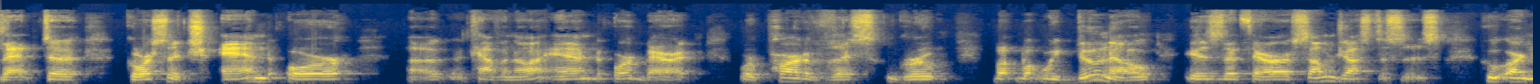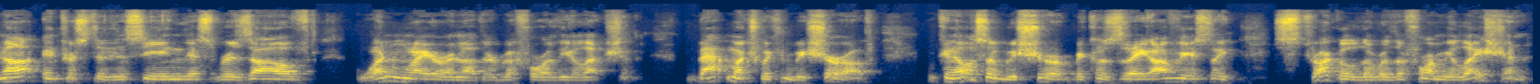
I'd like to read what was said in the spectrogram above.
that uh, Gorsuch and or uh, Kavanaugh and or Barrett were part of this group. But what we do know is that there are some justices who are not interested in seeing this resolved one way or another before the election. That much we can be sure of. We can also be sure because they obviously struggled over the formulation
